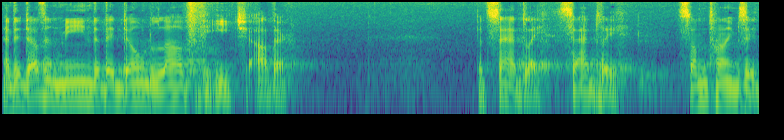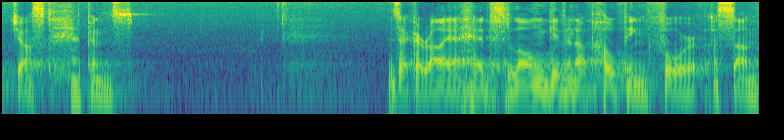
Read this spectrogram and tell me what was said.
And it doesn't mean that they don't love each other. But sadly, sadly, sometimes it just happens. Zechariah had long given up hoping for a son.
